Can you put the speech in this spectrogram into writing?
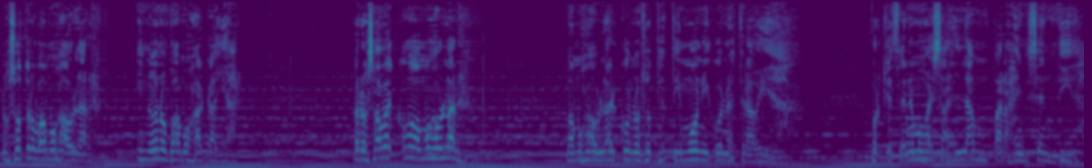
Nosotros vamos a hablar y no nos vamos a callar. Pero ¿sabe cómo vamos a hablar? Vamos a hablar con nuestro testimonio y con nuestra vida. Porque tenemos esas lámparas encendidas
